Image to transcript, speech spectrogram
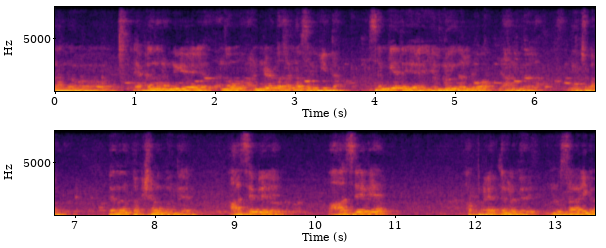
ನಾನು, ಯಾಕಂದ್ರೆ ನನಗೆ ನಾವು ಹಂಡ್ರೆಡ್ ಪರ್ಸೆಂಟ್ ನಾವು ಸಂಗೀತ. ಸಂಗೀತ ಎಲ್ಲಿ ಇರಲ್ವೋ ನಾನು ಇರಲ್ಲ, ನಿಜವಾಗ್ಲೂ. ನಾನು ತಕ್ಷಣ ಬಂದೆ. ಆಸೆ ಬೇರೆ. ಆಸೆಗೆ ಆ ಪ್ರಯತ್ನಗಳು ಬೇರೆ. ಸರ್ ಈಗ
